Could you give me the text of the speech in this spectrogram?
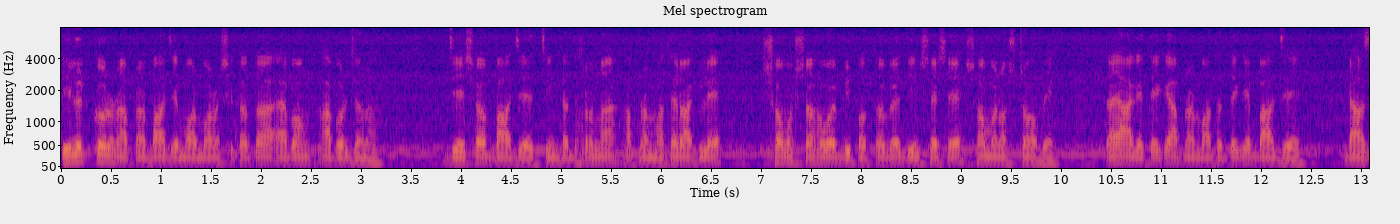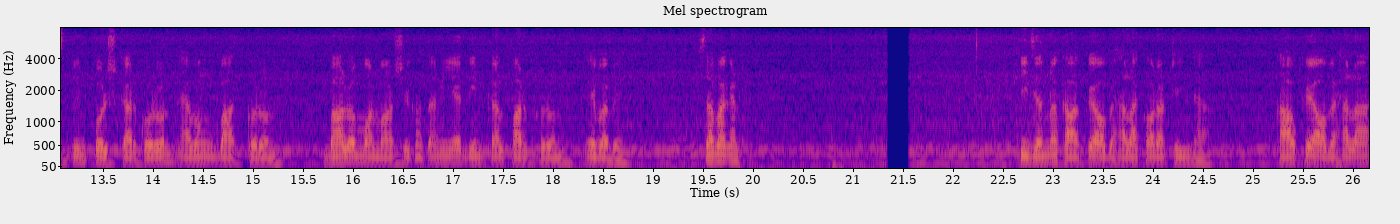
ডিলিট করুন আপনার বাজে মন মানসিকতা এবং আবর্জনা। যেসব বাজে চিন্তা ধারণা আপনার মাথায় রাখলে সমস্যা হবে, বিপদ হবে, দিন শেষে সময় নষ্ট হবে। তাই আগে থেকে আপনার মাথা থেকে বাজে ডাস্টবিন পরিষ্কার করুন এবং বাদ করুন। ভালো মন মানসিকতা নিয়ে দিনকাল পার করুন এভাবে। সাবাগান। কি জন্য কাউকে অবহেলা করা ঠিক না? কাউকে অবহেলা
